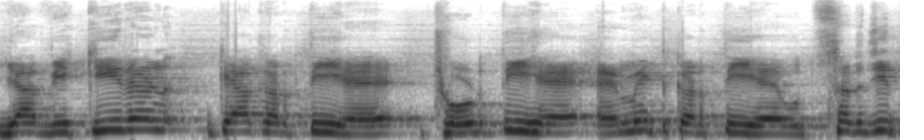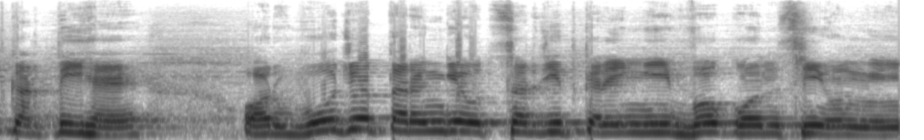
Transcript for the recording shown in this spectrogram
या विकिरण क्या करती है, छोड़ती है एमिट करती है, उत्सर्जित करती है और वो जो तरंगे उत्सर्जित करेंगी, वो कौन सी होंगी?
